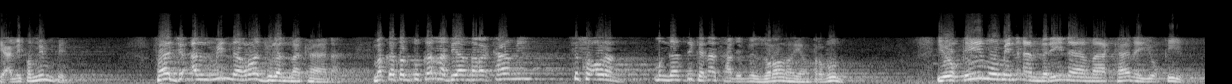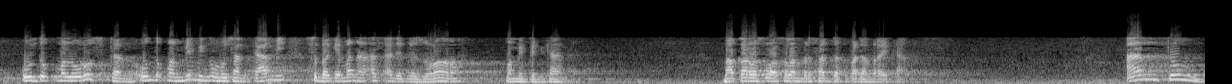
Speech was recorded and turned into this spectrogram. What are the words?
yakni pemimpin. Faj'al minna rajulan makana. Maka tentukanlah di antara kami seseorang menggantikan As'ad bin Zurarah yang terbunuh. Yuqimu min amrina ma kana yuqim untuk meluruskan, untuk membimbing urusan kami sebagaimana As'ad bin Zurarah memimpin kami. Maka Rasulullah SAW bersabda kepada mereka, Antum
